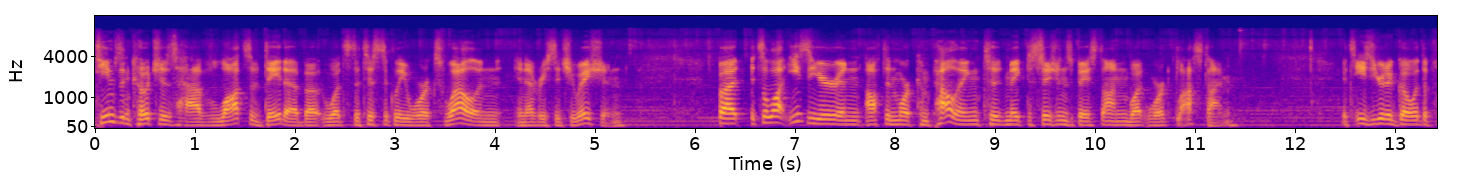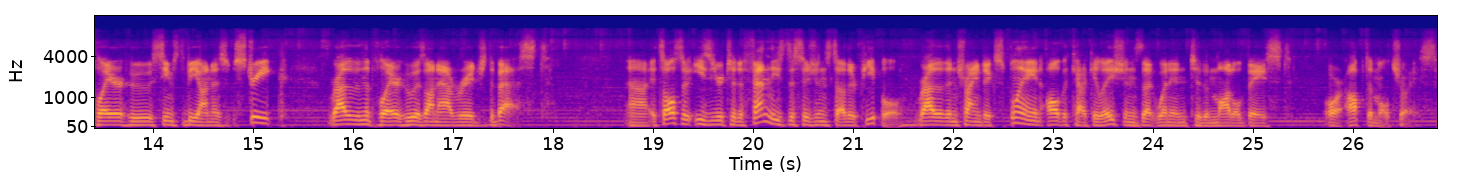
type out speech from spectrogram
teams and coaches have lots of data about what statistically works well in, in every situation. But it's a lot easier and often more compelling to make decisions based on what worked last time. It's easier to go with the player who seems to be on a streak rather than the player who is on average the best. Uh, it's also easier to defend these decisions to other people rather than trying to explain all the calculations that went into the model based or optimal choice.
